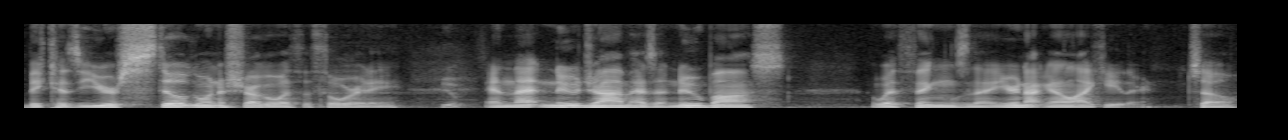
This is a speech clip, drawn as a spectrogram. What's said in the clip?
because you're still going to struggle with authority. Yep. And that new job has a new boss with things that you're not going to like either. So,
